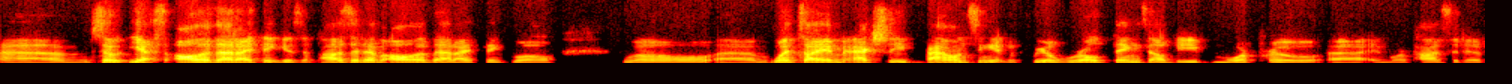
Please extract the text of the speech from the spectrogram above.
Um, so yes, all of that I think is a positive. All of that I think will will um, once I am actually balancing it with real world things, I'll be more pro uh, and more positive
